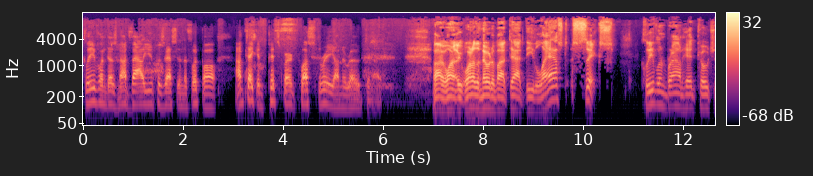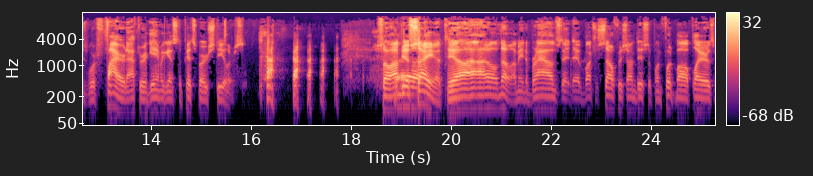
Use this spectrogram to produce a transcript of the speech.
Cleveland does not value possessing the football. I'm taking Pittsburgh plus three on the road tonight. All right, one, one other note about that. The last six Cleveland Brown head coaches were fired after a game against the Pittsburgh Steelers. So I'm just uh, saying, yeah, I, I, don't know. I mean, the Browns, they, they're a bunch of selfish, undisciplined football players.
